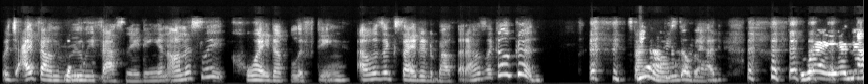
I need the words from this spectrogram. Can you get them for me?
Which i found really fascinating and honestly quite uplifting. I was excited about that. I was like oh good. It's not yeah. gonna be so bad. Right and now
